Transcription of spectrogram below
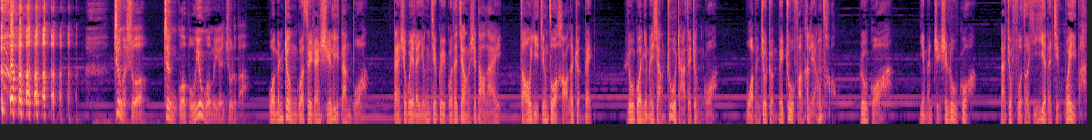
哈哈哈哈哈！这么说，郑国不用我们援助了吧？我们郑国虽然实力单薄，但是为了迎接贵国的将士到来，早已经做好了准备。如果你们想驻扎在郑国，我们就准备住房和粮草。如果……你们只是路过，那就负责一夜的警卫吧。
